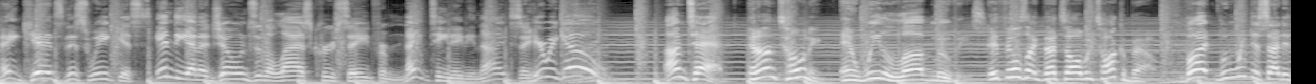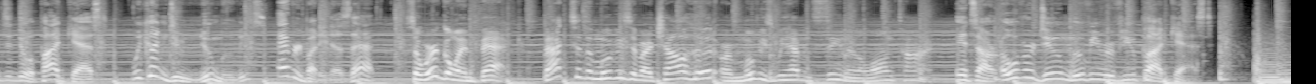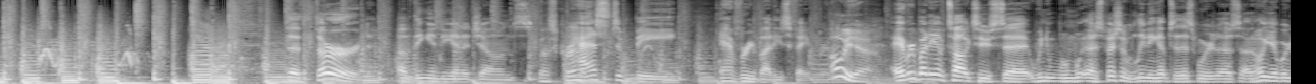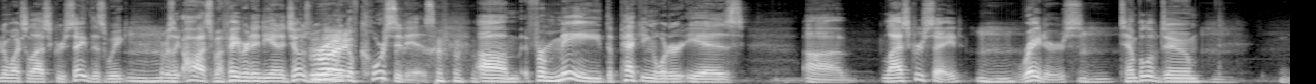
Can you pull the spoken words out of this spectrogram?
Hey kids, this week it's Indiana Jones and the Last Crusade from 1989. So here we go. I'm Tad. And I'm Tony. And we love movies. It feels like that's all we talk about. But when we decided to do a podcast, we couldn't do new movies. Everybody does that. So we're going back, back to the movies of our childhood or movies we haven't seen in a long time. It's our overdue movie review podcast. The third of the Indiana Jones That's correct. has to be everybody's favorite. Oh yeah. Everybody I've talked to said, when, when especially leading up to this, when we were, like, oh yeah, we're gonna watch the Last Crusade this week. Mm-hmm. I was like, oh, it's my favorite Indiana Jones movie. Right. Like, of course it is. um, for me, the pecking order is uh, Last Crusade, mm-hmm. Raiders, mm-hmm. Temple of Doom.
